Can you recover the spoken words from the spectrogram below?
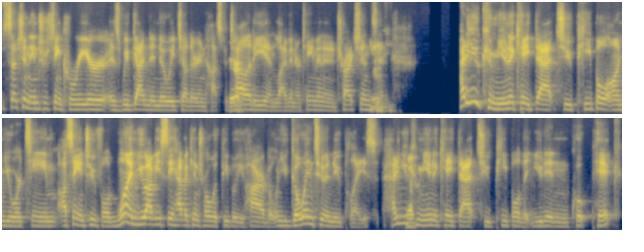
such an interesting career as we've gotten to know each other in hospitality sure. and live entertainment and attractions and how do you communicate that to people on your team i'll say in twofold one you obviously have a control with people you hire but when you go into a new place how do you communicate that to people that you didn't quote pick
